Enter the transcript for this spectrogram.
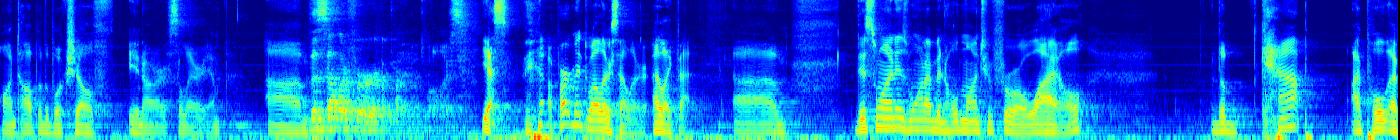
on top of the bookshelf in our solarium. Um, The cellar for apartment dwellers. yes, apartment dweller cellar. I like that. Um, this one is one I've been holding on to for a while. The cap, I pulled, I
